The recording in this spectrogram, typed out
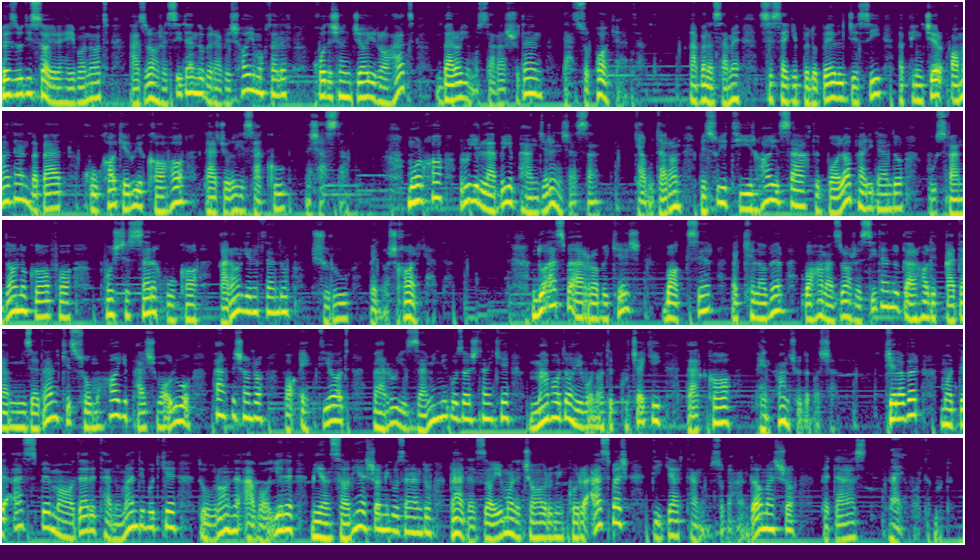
به زودی سایر حیوانات از راه رسیدند و به روش های مختلف خودشان جایی راحت برای مستقر شدن دست و پا کردند. اول از همه سه سگ بلوبل، جسی و پینچر آمدند و بعد خوکها که روی کاها در جلوی سکو نشستند. مرغها روی لبه پنجره نشستند. کبوتران به سوی تیرهای سخت بالا پریدند و گوسفندان و گاوها پشت سر خوکها قرار گرفتند و شروع به نشخار کردند. دو اسب عرابه کش باکسر و کلاور با هم از راه رسیدند و در حالی قدم می‌زدند که سمهای پشمالو و پهنشان را با احتیاط بر روی زمین میگذاشتند که مبادا حیوانات کوچکی در کاه پنهان شده باشند. کلاور ماده اسب مادر تنومندی بود که دوران اوایل میانسالیش را میگذرند و بعد از زایمان چهارمین کره اسبش دیگر تناسب اندامش را به دست نیاورده بود.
